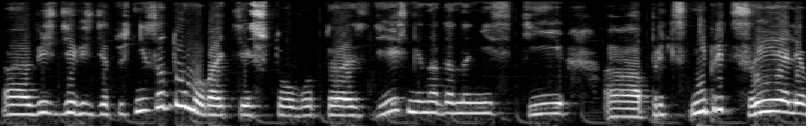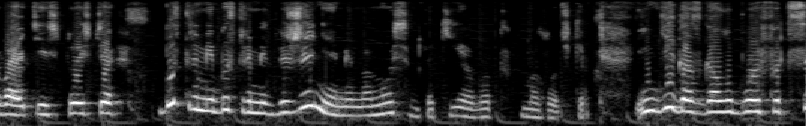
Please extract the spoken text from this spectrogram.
везде-везде. Э, то есть не задумывайтесь, что вот э, здесь мне надо нанести, э, приц, не прицеливайтесь. То есть быстрыми-быстрыми движениями наносим такие вот мазочки. Индиго с голубой ФЦ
